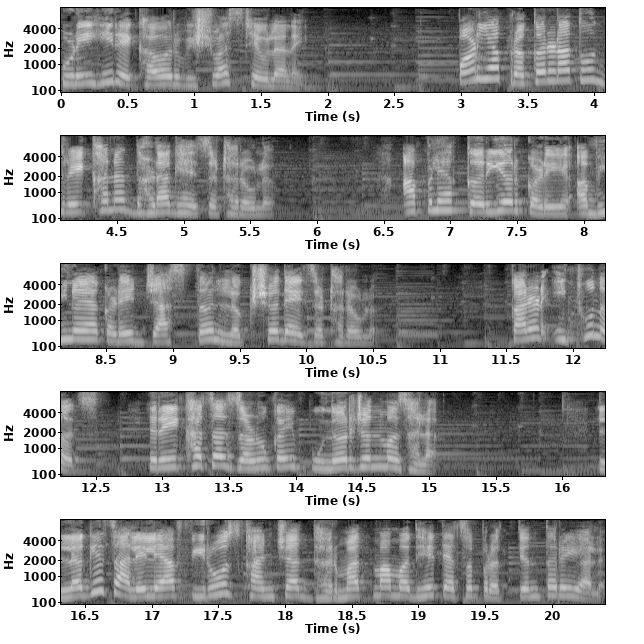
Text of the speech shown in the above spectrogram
कुणीही रेखावर विश्वास ठेवला नाही. पण या प्रकरणातून रेखानं धडा घ्यायचं ठरवलं. आपल्या करिअरकडे अभिनयाकडे जास्त लक्ष द्यायचं ठरवलं. कारण इथूनच रेखाचा जणू काही पुनर्जन्म झाला. लगेच आलेल्या फिरोज खानच्या धर्मात्मामध्ये त्याचं प्रत्यंतरही आलं.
